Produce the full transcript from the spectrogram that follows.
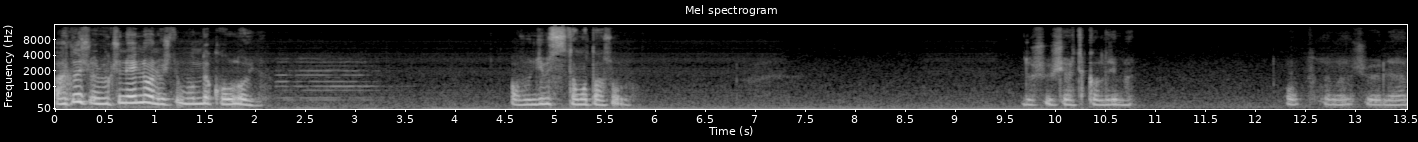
Arkadaş öbürkünün eline oynamıştım. Bunu da kolla oyna. Az önce bir sistem hatası oldu. Dur şu işareti kaldırayım ben. Hop hemen şöyle.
